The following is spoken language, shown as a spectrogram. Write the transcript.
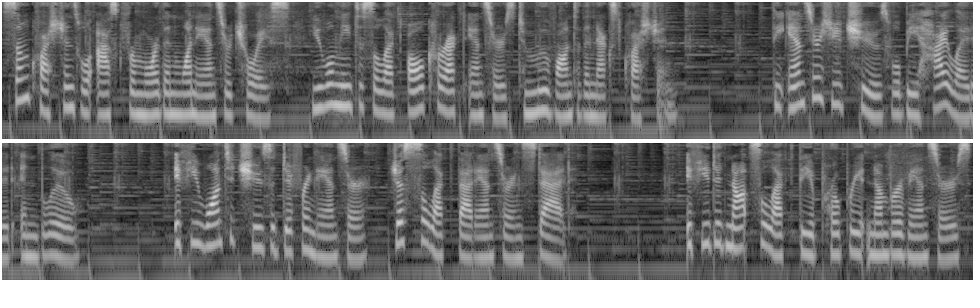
Some questions will ask for more than one answer choice. You will need to select all correct answers to move on to the next question. The answers you choose will be highlighted in blue. If you want to choose a different answer, just select that answer instead. If you did not select the appropriate number of answers,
